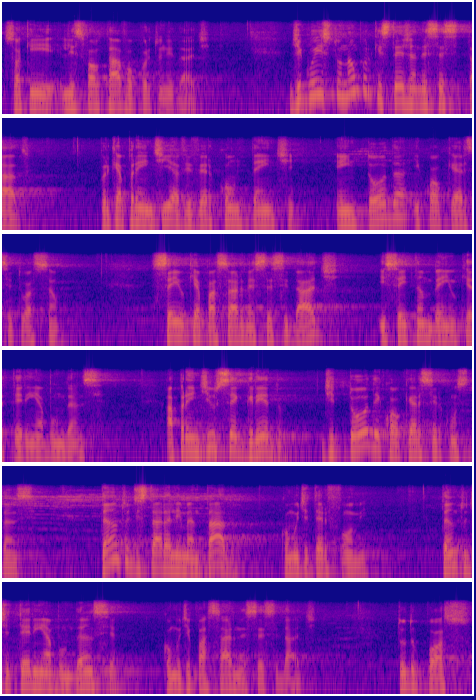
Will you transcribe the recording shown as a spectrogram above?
só que lhes faltava oportunidade. Digo isto não porque esteja necessitado, porque aprendi a viver contente em toda e qualquer situação. Sei o que é passar necessidade e sei também o que é ter em abundância. Aprendi o segredo de toda e qualquer circunstância, tanto de estar alimentado como de ter fome, tanto de ter em abundância como de passar necessidade. Tudo posso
